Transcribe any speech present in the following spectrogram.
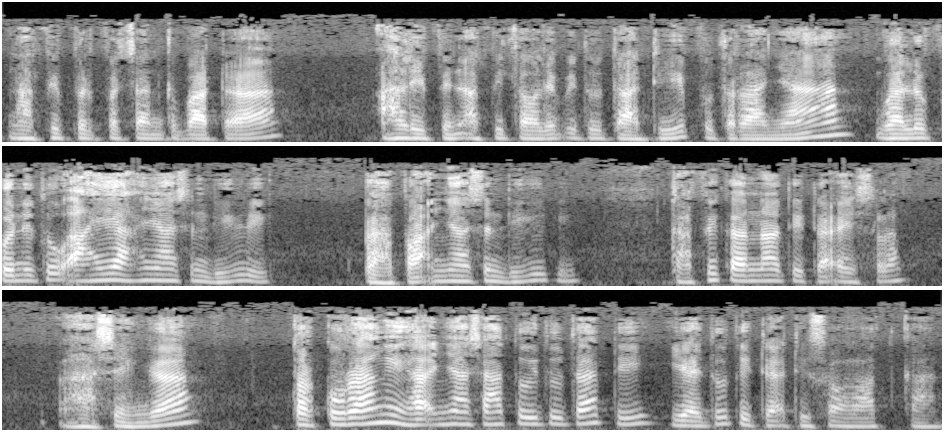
Nabi berpesan kepada Ali bin Abi Thalib itu tadi putranya, walaupun itu ayahnya sendiri, bapaknya sendiri, tapi karena tidak Islam, Nah, sehingga terkurangi haknya satu itu tadi, yaitu tidak disolatkan.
